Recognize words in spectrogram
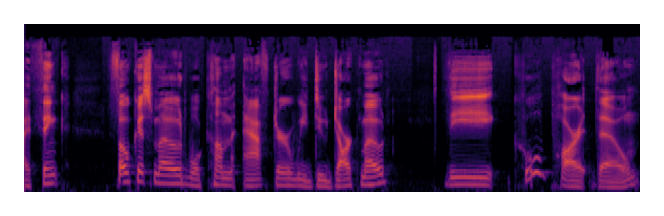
I think focus mode will come after we do dark mode. The cool part, though,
